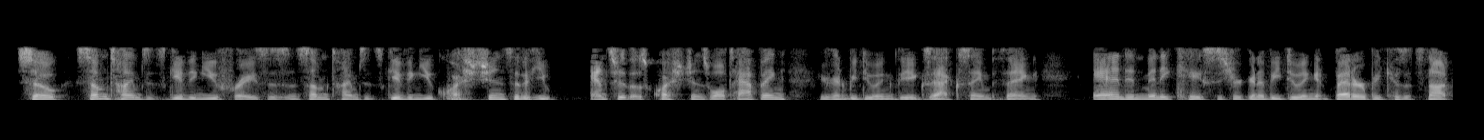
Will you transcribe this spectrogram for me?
So sometimes it's giving you phrases and sometimes it's giving you questions that if you answer those questions while tapping, you're going to be doing the exact same thing. And in many cases, you're going to be doing it better because it's not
